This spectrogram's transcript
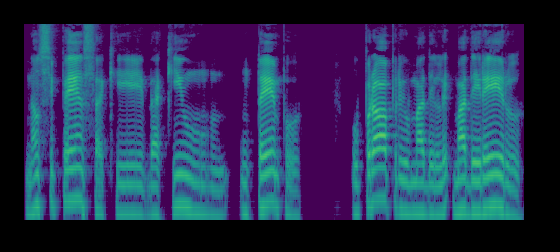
Não se pensa que daqui um, um tempo o próprio madeireiro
